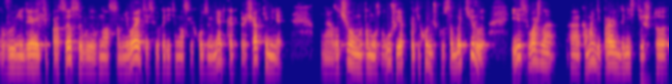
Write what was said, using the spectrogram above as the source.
Вы внедряете процессы, вы в нас сомневаетесь, вы хотите нас легко заменять, как перчатки менять. Э, зачем вам это нужно? Лучше я потихонечку саботирую. И здесь важно Э, команде правильно донести, что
